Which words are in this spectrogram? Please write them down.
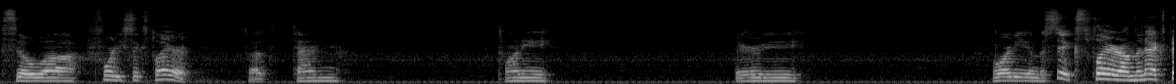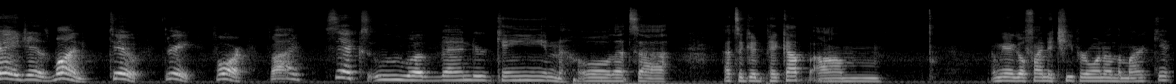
So, uh, 46 player. So that's 10, 20, 30, 40. And the sixth player on the next page is 1, 2, 3, 4, 5, Six. Ooh, Evander Kane. Oh, that's uh that's a good pickup. Um I'm gonna go find a cheaper one on the market.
